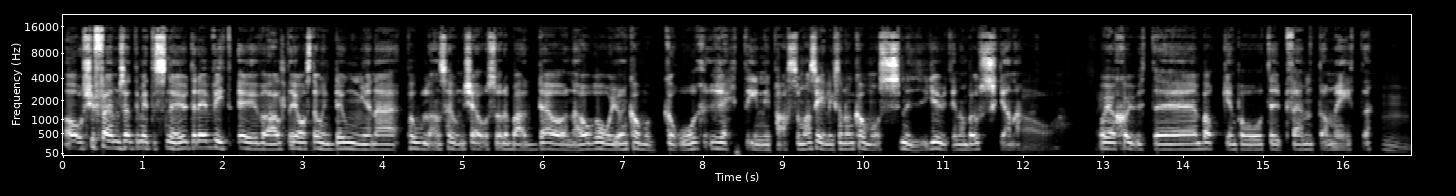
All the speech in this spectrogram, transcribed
åh, 25 centimeter snö ute, det är vitt överallt och jag står i en dunge när polarns hund kör så det bara dönar och rådjuren kommer och går rätt in i pass. Och man ser liksom de kommer och smyger ut genom buskarna. Ja. Och jag skjuter bocken på typ 15 meter. Mm.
